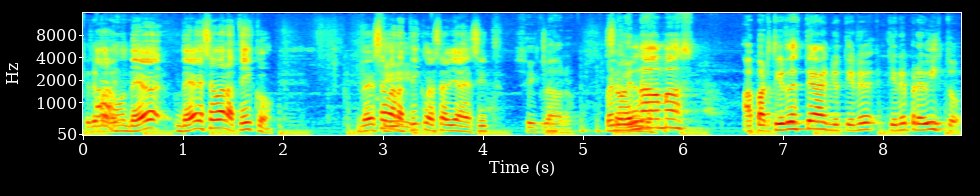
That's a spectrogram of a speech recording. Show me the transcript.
¿Qué te Ah, parece? debe, debe ser baratico. Debe ser Sí. baratico ese viajecito. Sí, claro. Bueno, él Seguro. nada más, a partir de este año, tiene, tiene previsto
